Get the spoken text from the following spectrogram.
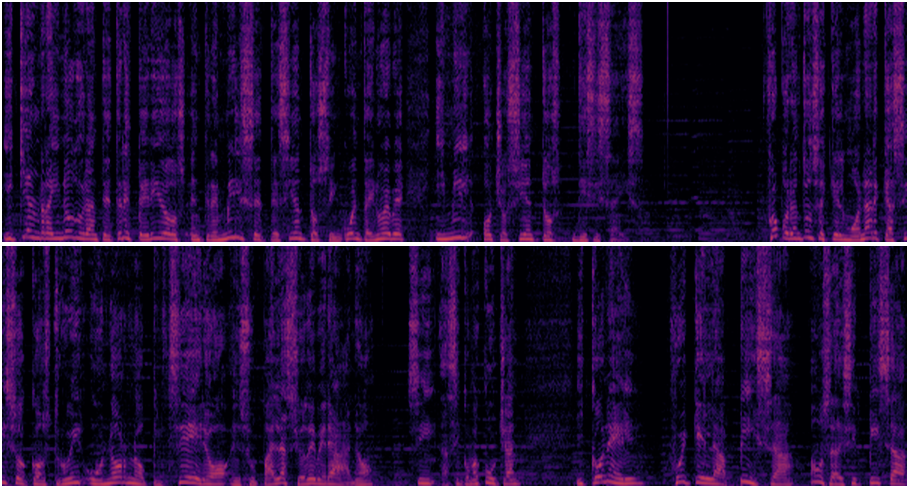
y quien reinó durante tres periodos entre 1759 y 1816. Fue por entonces que el monarca se hizo construir un horno pizzero en su palacio de verano, sí, así como escuchan, y con él fue que la pizza, vamos a decir pizza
